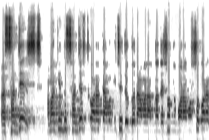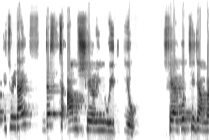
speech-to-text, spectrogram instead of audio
uh, suggest. আমার কিন্তু সাজেস্ট করার তেমন কিছু যোগ্যতা আমার আপনাদের সঙ্গে পরামর্শ করার কিছুই নাই just um sharing with you share করছি যে আমরা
